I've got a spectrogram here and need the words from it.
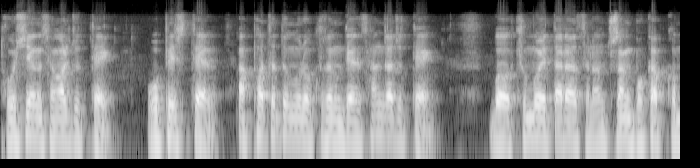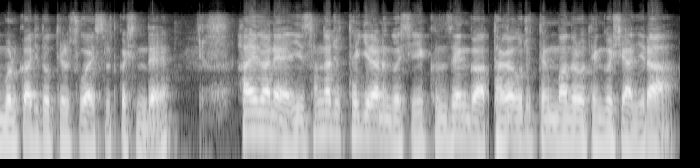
도시형 생활주택, 오피스텔, 아파트 등으로 구성된 상가주택, 뭐 규모에 따라서는 주상복합 건물까지도 될 수가 있을 것인데 하여간에 이 상가주택이라는 것이 근생과 다가구주택만으로 된 것이 아니라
